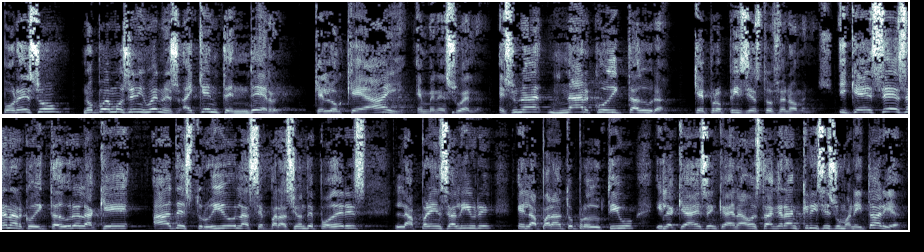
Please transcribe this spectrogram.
Por eso no podemos ser ingenuos, hay que entender que lo que hay en Venezuela es una narcodictadura que propicia estos fenómenos. Y que es esa narcodictadura la que ha destruido la separación de poderes, la prensa libre, el aparato productivo y la que ha desencadenado esta gran crisis humanitaria.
